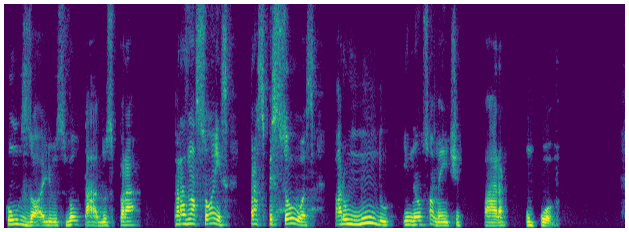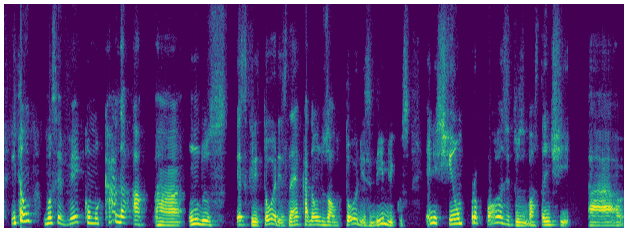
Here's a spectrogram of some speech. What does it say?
com os olhos voltados para as nações, para as pessoas, para o mundo e não somente para um povo. Então você vê como cada a, a, um dos escritores, né, cada um dos autores bíblicos, eles tinham propósitos bastante a,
